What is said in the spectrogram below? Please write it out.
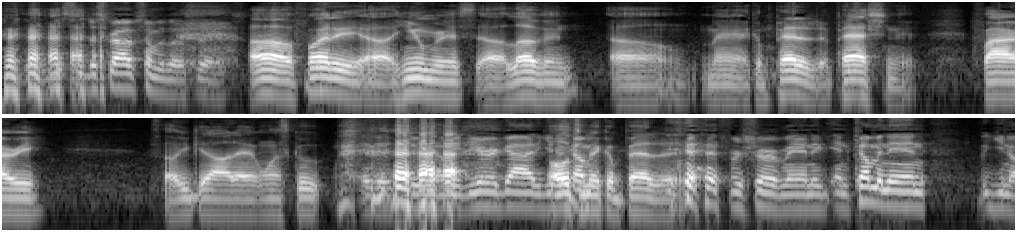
Describe some of those things. Uh, funny, uh, humorous, uh, loving, um, man, competitive, passionate, fiery. So you get all that in one scoop. I mean, you're a guy. You're Ultimate coming, competitor. for sure, man. And, and, coming in, you know,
